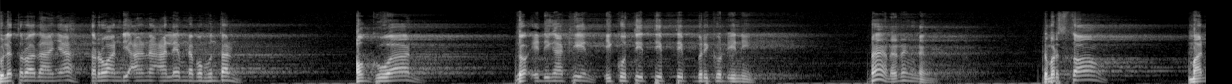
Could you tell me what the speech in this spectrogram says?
Boleh tero tanya, teruan di anak alim napa punten? Ongguan. Yo edingakin, ikuti tip-tip berikut ini. Nah, neng neng. Nomor setong, Man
